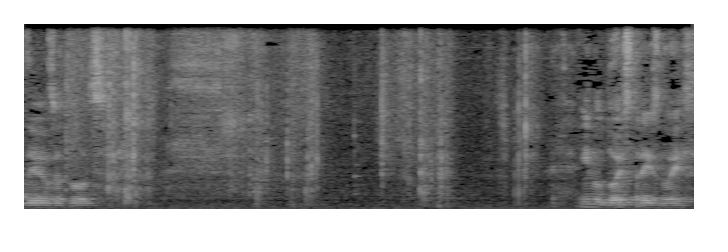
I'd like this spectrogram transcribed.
Deus a todos. Hino 232.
